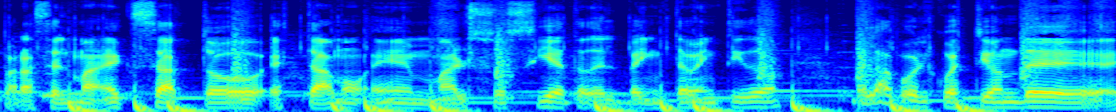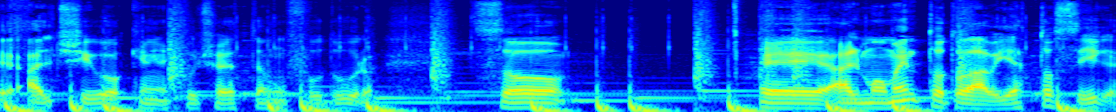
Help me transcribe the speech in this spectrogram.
Para ser más exacto, estamos en marzo 7 del 2022, ¿verdad? Por cuestión de archivos, quien escuche esto en un futuro. So, eh, al momento todavía esto sigue.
